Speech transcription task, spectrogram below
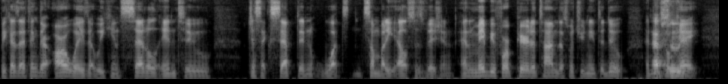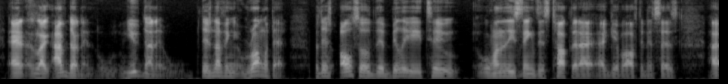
Because i think there are ways that we can settle into just accepting what somebody else's vision. And maybe for a period of time that's what you need to do. And that's Absolutely. okay. And like i've done it. You've done it. There's nothing wrong with that. But there's also the ability to one of these things is talk that i, I give often. It says I,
